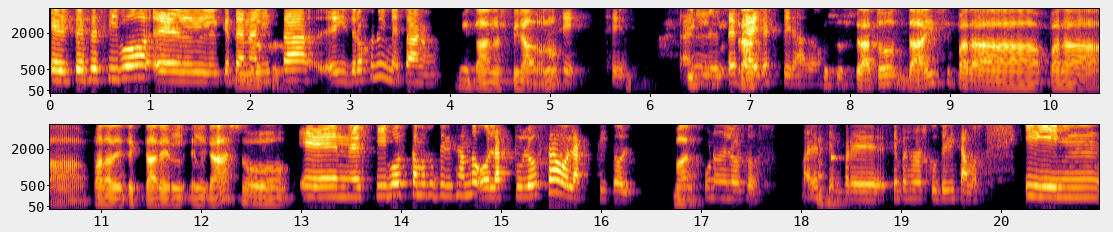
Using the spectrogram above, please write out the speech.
El test de SIBO, el que te analiza hidrógeno y metano. Metano expirado, ¿no? Sí, sí. El aire expirado. ¿Qué sustrato dais para, para, detectar el, gas? O... En el SIBO estamos utilizando o lactulosa o lactitol. Vale. Uno de los dos. ¿vale? Siempre, siempre son los que utilizamos. Y mm,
